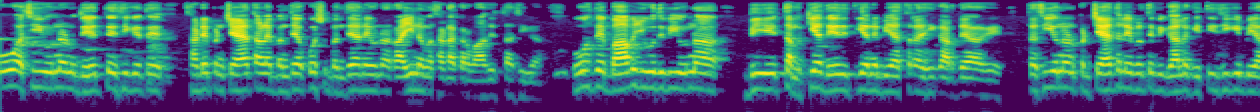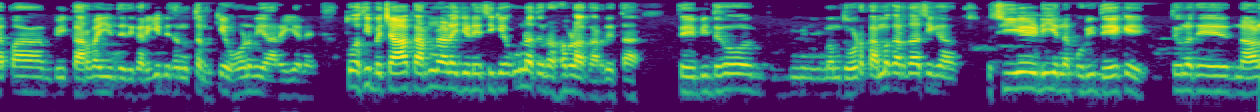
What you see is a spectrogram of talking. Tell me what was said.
ਉਹ ਅਸੀਂ ਉਹਨਾਂ ਨੂੰ ਦੇ ਦਿੱਤੇ ਸੀਗੇ ਅਤੇ ਸਾਡੇ ਪੰਚਾਇਤ ਵਾਲੇ ਬੰਦਿਆਂ, ਕੁਛ ਬੰਦਿਆਂ ਨੇ ਉਹਨਾਂ ਰਾਜੀਨਾਮਾ ਸਾਡਾ ਕਰਵਾ ਦਿੱਤਾ ਸੀਗਾ। ਉਸ ਦੇ ਬਾਵਜੂਦ ਵੀ ਉਹਨਾਂ ਵੀ ਧਮਕੀਆਂ ਦੇ ਦਿੱਤੀਆਂ ਨੇ ਵੀ ਇਸ ਤਰ੍ਹਾਂ ਅਸੀਂ ਕਰ ਦਿਆਂਗੇ ਤਾਂ ਅਸੀਂ ਉਹਨਾਂ ਨੂੰ ਪੰਚਾਇਤ ਲੈਵਲ ਤੇ ਵੀ ਗੱਲ ਕੀਤੀ ਸੀਗੀ ਵੀ ਆਪਾਂ ਵੀ ਕਾਰਵਾਈ ਇਹਦੇ ਤੇ ਕਰੀਏ ਵੀ ਸਾਨੂੰ ਧਮਕੀਆਂ ਹੋਣ ਵੀ ਆ ਰਹੀਆਂ ਨੇ। ਤੋਂ ਅਸੀਂ ਬਚਾਅ ਕਰਨ ਵਾਲੇ ਜਿਹੜੇ ਸੀਗੇ ਉਹਨਾਂ ਤੇ ਉਹਨਾਂ ਹਮਲਾ ਕਰ ਦਿੱਤਾ। ਅਤੇ ਵੀ ਦੇਖੋ ਮਮਦੋੜ ਕੰਮ ਕਰਦਾ ਸੀਗਾ ਸੀਏਡੀ ਇਹਨਾਂ ਪੂਰੀ ਦੇ ਕੇ ਤੇ ਉਹਨਾਂ ਦੇ ਨਾਲ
